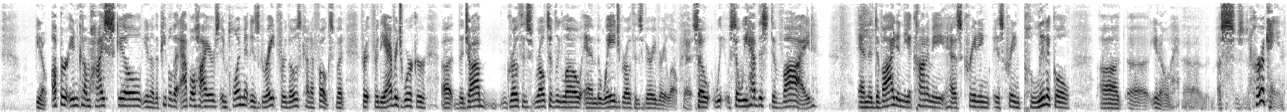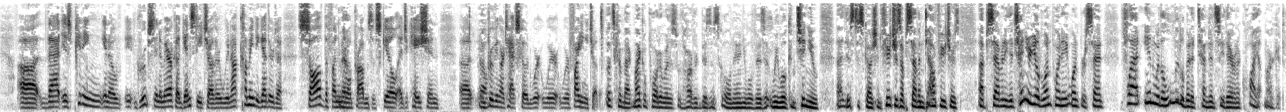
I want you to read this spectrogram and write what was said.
you know, upper income, high skill, you know, the people that Apple hires, employment is great for those kind of folks. But for, for the average worker, uh, the job growth is relatively low and the wage growth is very, very low. Yeah. So we, so we have this divide and the divide in the economy has creating, is creating political, uh, uh, you know, uh, a s- hurricane uh, that is pitting, you know, groups in America against each other. We're not coming together to solve the fundamental problems of skill, education, uh, well, improving our tax code. We're, we're, we're fighting each other. Let's come back. Michael Porter with us with Harvard Business School, an annual visit. We will continue uh, this discussion. Futures up seven, Dow futures up 70. The 10 year yield 1.81%, flat in with a little bit of tendency there in a quiet market.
